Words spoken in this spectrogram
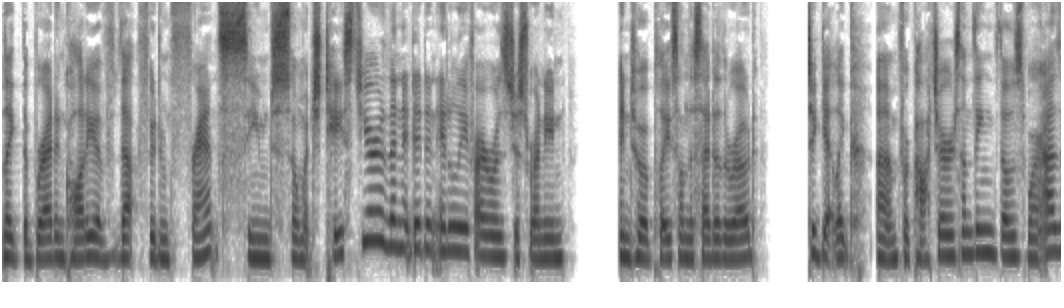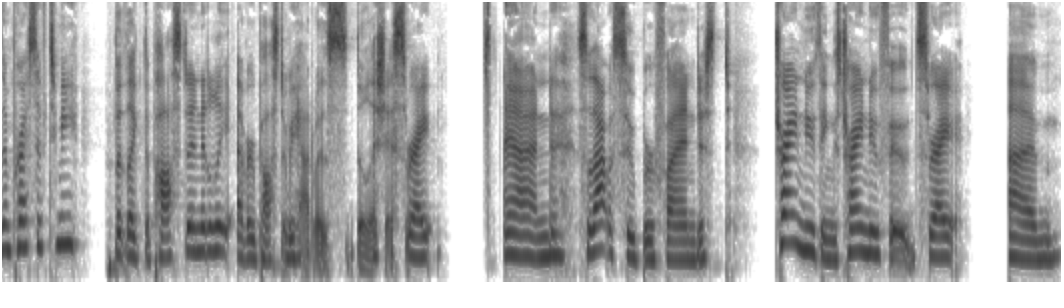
like the bread and quality of that food in France seemed so much tastier than it did in Italy if I was just running into a place on the side of the road to get like um, focaccia or something. Those weren't as impressive to me. But like the pasta in Italy, every pasta we had was delicious, right? And so that was super fun. Just trying new things, trying new foods, right? Um,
